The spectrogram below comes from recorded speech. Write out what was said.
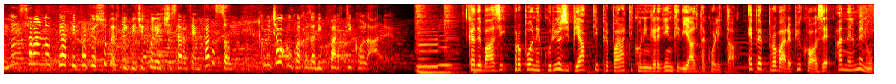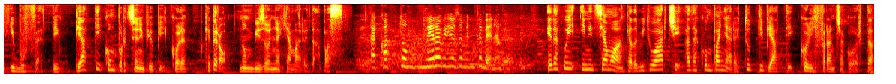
non saranno piatti proprio super tipici, quelli ci sarà tempo. Adesso cominciamo con qualcosa di particolare. Cadebasi propone curiosi piatti preparati con ingredienti di alta qualità e per provare più cose ha nel menù i buffetti, piatti con porzioni più piccole, che però non bisogna chiamare tapas. È cotto meravigliosamente bene. E da qui iniziamo anche ad abituarci ad accompagnare tutti i piatti con il franciacorta.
